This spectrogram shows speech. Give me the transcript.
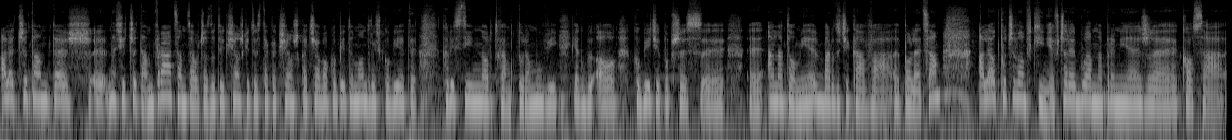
ale czytam też, e, znaczy czytam, wracam cały czas do tej książki. To jest taka książka Ciała kobiety, mądrość kobiety, Christine Nordham, która mówi jakby o kobiecie poprzez e, e, anatomię. Bardzo ciekawa, polecam. Ale odpoczywam w kinie. Wczoraj byłam na premierze Kosa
